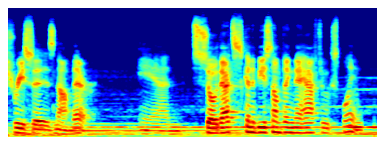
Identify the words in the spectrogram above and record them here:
Teresa is not there. And so that's going to be something they have to explain.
